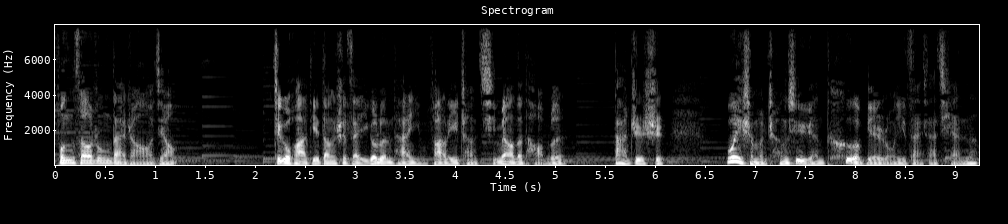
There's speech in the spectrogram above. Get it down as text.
风骚中带着傲娇，这个话题当时在一个论坛引发了一场奇妙的讨论，大致是：为什么程序员特别容易攒下钱呢？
